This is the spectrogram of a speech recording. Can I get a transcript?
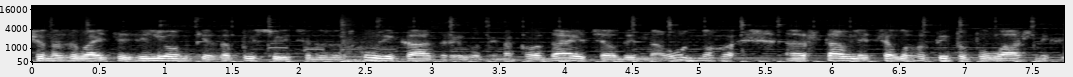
що називається зільонки, записуються додаткові кадри, вони накладаються один на одного, е, ставляться логотипи поважних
